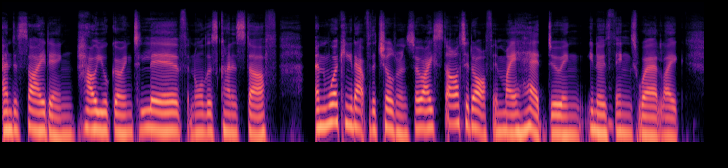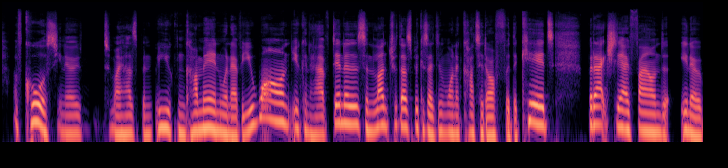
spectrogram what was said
and deciding how you're going to live and all this kind of stuff and working it out for the children. So I started off in my head doing, you know, things where like, of course, you know, to my husband, you can come in whenever you want. You can have dinners and lunch with us because I didn't want to cut it off with the kids. But actually, I found, you know,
